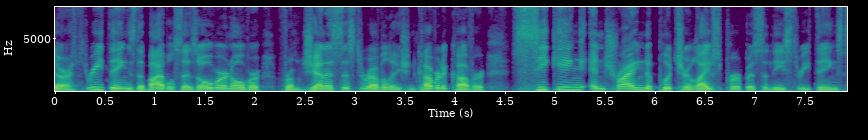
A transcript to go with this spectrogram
There are three things the Bible says over and over from Genesis to Revelation, cover to cover. Seeking and trying to put your life's purpose in these three things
